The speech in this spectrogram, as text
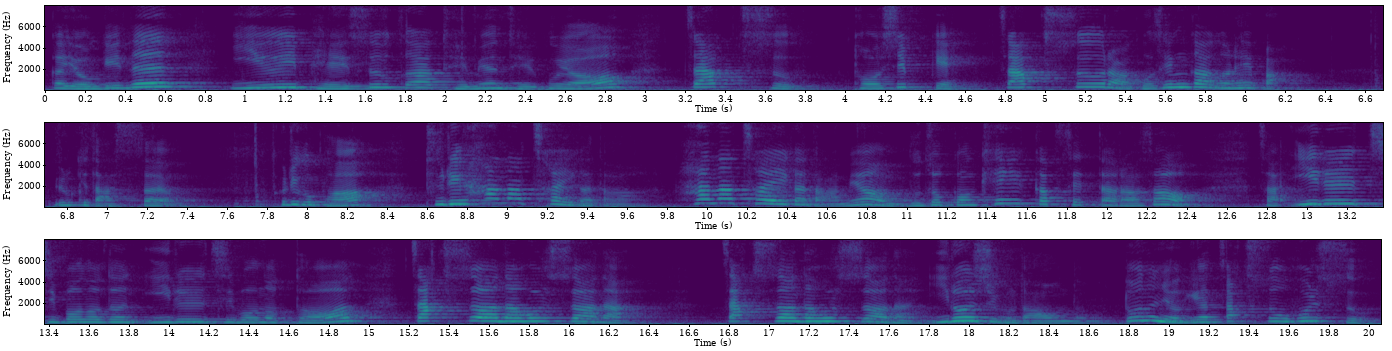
그러니까 여기는 2의 배수가 되면 되고요. 짝수, 더 쉽게 짝수라고 생각을 해봐. 이렇게 났어요. 그리고 봐. 둘이 하나 차이가 나. 하나 차이가 나면 무조건 k 값에 따라서 자 1을 집어넣든 2를 집어넣던 짝수 하나 홀수 하나 짝수 하나 홀수 하나 이런 식으로 나온다고 또는 여기가 짝수 홀수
